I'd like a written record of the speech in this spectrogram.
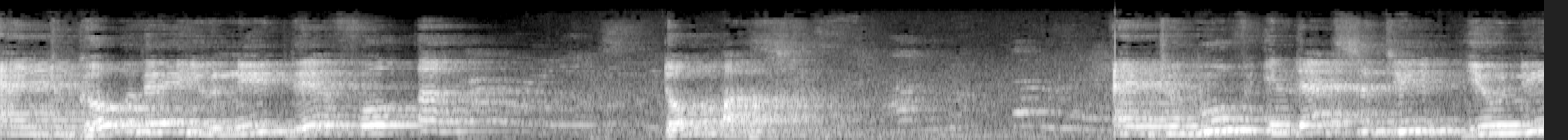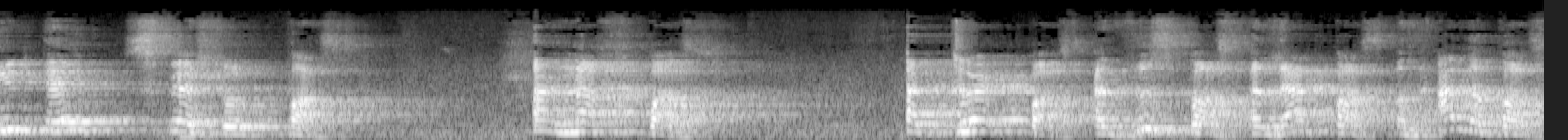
And to go there, you need therefore a dompas. And to move in that city, you need a special pass, a NAG pass, a track pass, a this pass, a that pass, an other pass.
